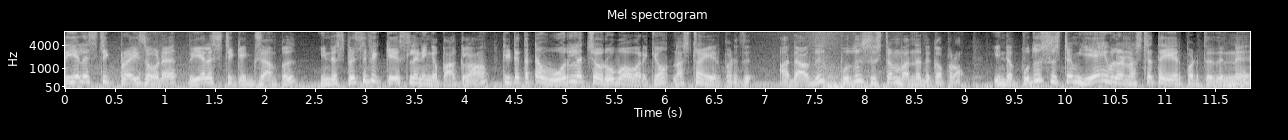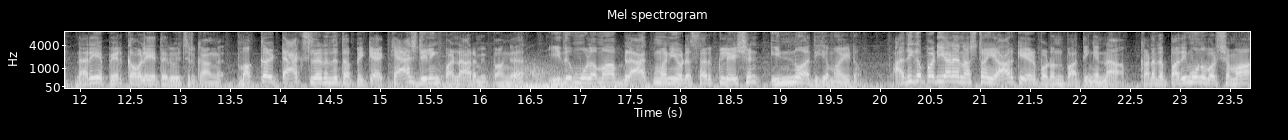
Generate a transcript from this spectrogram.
ரியலிஸ்டிக் ப்ரைஸோட ரியலிஸ்டிக் எக்ஸாம்பிள் இந்த ஸ்பெசிஃபிக் கேஸில் நீங்கள் பார்க்கலாம். கிட்டத்தட்ட ஒரு லட்சம் ரூபாய் வரைக்கும் நஷ்டம் ஏற்படுது. அதாவது புது சிஸ்டம் வந்ததுக்கப்புறம். இந்த புது சிஸ்டம் ஏன் இவ்வளோ நஷ்டத்தை ஏற்படுத்துதுன்னு நிறைய பேர் கவலையை தெரிவிச்சிருக்காங்க. மக்கள் டேக்ஸ்லேருந்து தப்பிக்க கேஷ் டீலிங் பண்ண ஆரம்பிப்பாங்க. இது மூலமாக பிளாக் மணியோட சர்க்குலேஷன் இன்னும் அதிகமாகிடும் அதிகப்படியான நஷ்டம் யாருக்கு ஏற்படும்னு பார்த்தீங்கன்னா கடந்த பதிமூணு வருஷமா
